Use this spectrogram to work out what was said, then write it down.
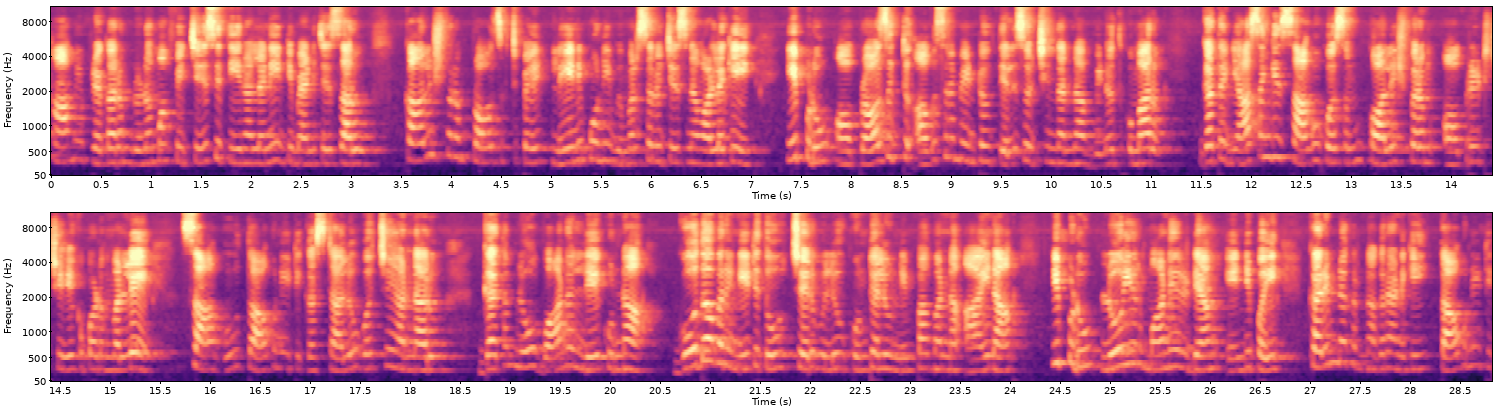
హామీ ప్రకారం రుణమాఫీ చేసి తీరాలని డిమాండ్ చేశారు. కాళేశ్వరం ప్రాజెక్టుపై లేనిపోని విమర్శలు చేసిన వాళ్ళకి ఇప్పుడు ఆ ప్రాజెక్టు అవసరమేంటో తెలిసొచ్చిందన్న వినోద్ కుమార్. గత యాసంగి సాగు కోసం కాళేశ్వరం ఆపరేట్ చేయకపోవడం వల్లే సాగు తాగునీటి కష్టాలు వచ్చాయన్నారు. గతంలో వానలు లేకున్నా గోదావరి నీటితో చెరువులు కుంటలు నింపామన్న ఆయన ఇప్పుడు లోయర్ మానేరు డ్యాం ఎండిపై కరీంనగర్ నగరానికి తాగునీటి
